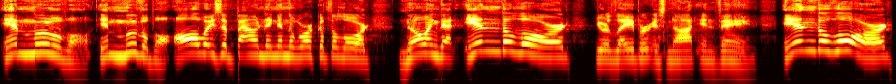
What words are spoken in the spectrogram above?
immovable, immovable, always abounding in the work of the Lord, knowing that in the Lord your labor is not in vain. In the Lord,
